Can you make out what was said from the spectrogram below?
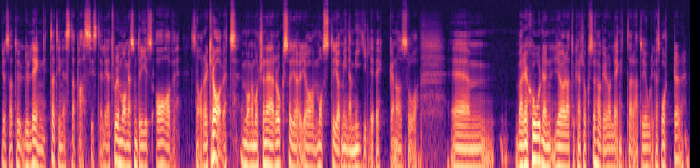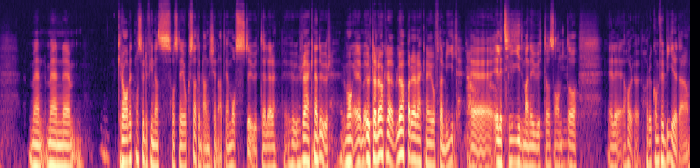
Just att du, du längtar till nästa pass istället. Jag tror det är många som drivs av snarare kravet. Många motionärer också, jag, jag måste göra mina mil i veckan och så. Ehm, variationen gör att du kanske också i högre grad längtar att du gör olika sporter. Men, men ehm, kravet måste det finnas hos dig också att ibland känna att jag måste ut, eller hur räknar du? Många, eh, ultralöpare räknar ju ofta mil, ja. eh, eller tid man är ute och sånt. Och, eller, har, har du kommit förbi det där? Då?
